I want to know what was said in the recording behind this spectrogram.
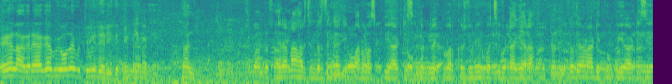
ਇਹ ਲੱਗ ਰਿਹਾ ਹੈਗਾ ਵੀ ਉਹਦੇ ਵਿੱਚ ਵੀ ਦੇਰੀ ਕੀਤੀ ਹੈ ਹਾਂਜੀ। ਮੇਰਾ ਨਾਮ ਹਰਜਿੰਦਰ ਸਿੰਘ ਹੈ ਜੀ Punbus PRTC contract worker union 25 ਬਟਾ 11 ਲੁਧਿਆਣਾ ਡਿਪੂ ਪੀਆਰਟੀਸੀ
